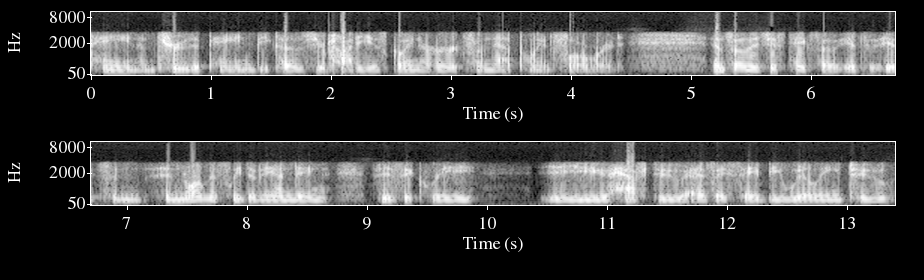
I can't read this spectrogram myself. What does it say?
pain and through the pain because your body is going to hurt from that point forward. And so it just takes a it's it's an enormously demanding physically. You have to as I say be willing to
